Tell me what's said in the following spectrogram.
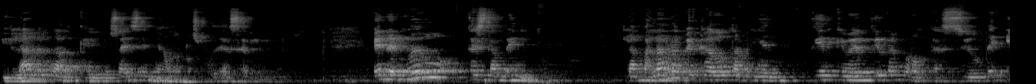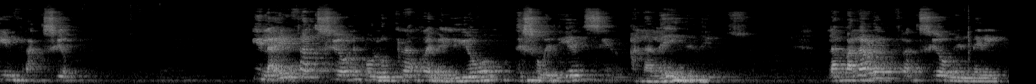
y la verdad que Él nos ha enseñado nos puede hacer libres. En el Nuevo Testamento la palabra pecado también tiene que ver, tiene una connotación de infracción. Y la infracción involucra rebelión, desobediencia a la ley de Dios. La palabra infracción en el,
